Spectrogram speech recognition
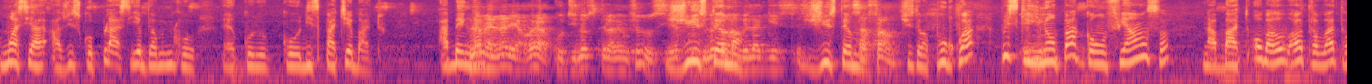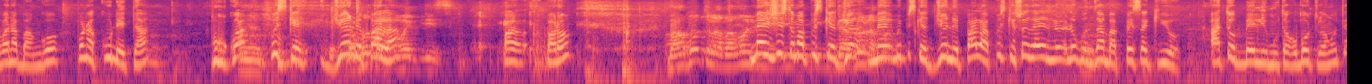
mwasi azwi jusqu'au place ye mutami kodispatche bato abenga justement. justement. justement. Pourquoi? Puisqu'ils n'ont pas confiance na bato baotravaille na bango mpo na coup d'état. Pourquoi? Mm. puisque dieu n'est pas là. pardon? Mais justement puisque dieu mais, mais puisque dieu n'est pas là puisque so ezali eloko nzambe apesaki yo ata obeli moto akobotola yango te.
